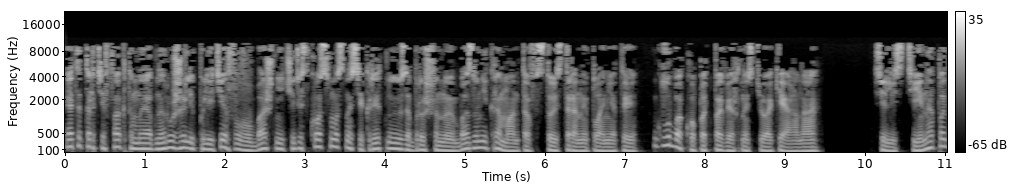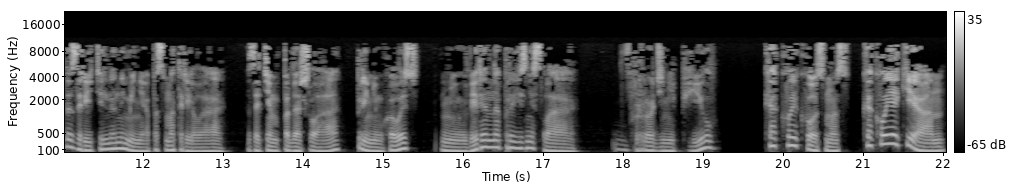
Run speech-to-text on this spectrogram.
этот артефакт мы обнаружили, полетев в башне через космос на секретную заброшенную базу некромантов с той стороны планеты, глубоко под поверхностью океана. Селестина подозрительно на меня посмотрела. Затем подошла, принюхалась, неуверенно произнесла. «Вроде не пил». «Какой космос? Какой океан?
